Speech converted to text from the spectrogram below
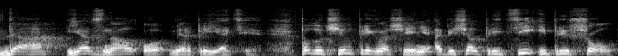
Да, я знал о мероприятии. Получил приглашение, обещал прийти и пришел,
